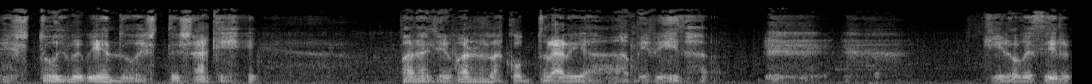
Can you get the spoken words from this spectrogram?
Estoy bebiendo este saque para llevar la contraria a mi vida. Quiero decir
